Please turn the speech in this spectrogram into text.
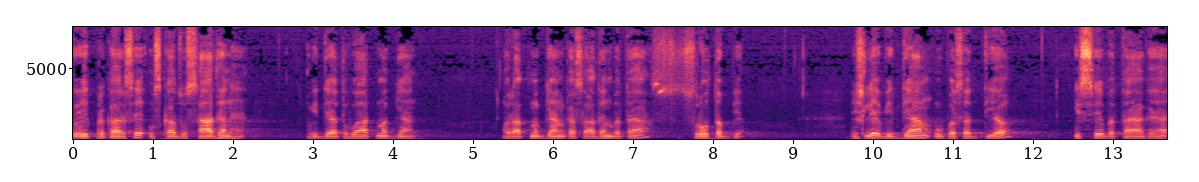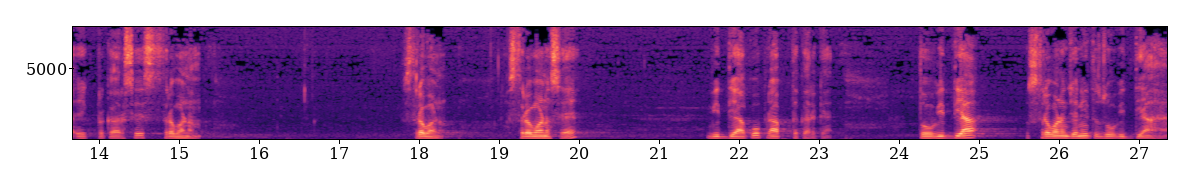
तो एक प्रकार से उसका जो साधन है, विद्या तो हुआ आत्मज्ञान। और आत्मज्ञान का साधन बताया, श्रोतव्य। इसलिए विद्याम उपसद्य, इससे बताया गया एक प्रकार से श्रवणम। श्रवण। श्रवण से विद्या को प्राप्त करके। तो विद्या श्रवण जनित जो विद्या है,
